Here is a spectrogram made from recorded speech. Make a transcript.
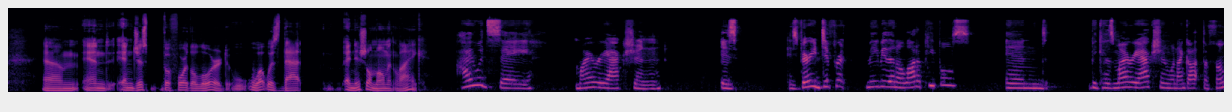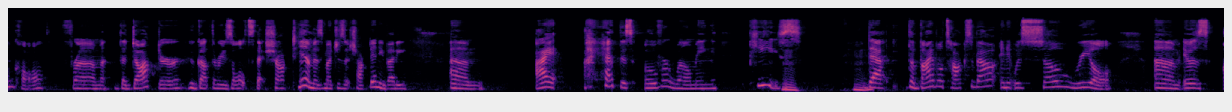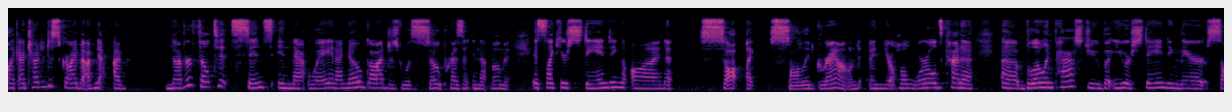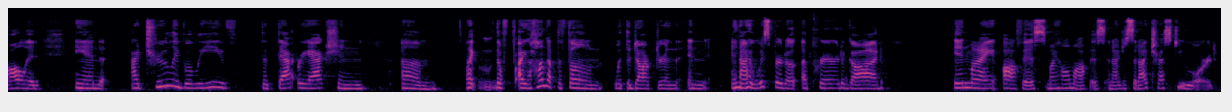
um, and and just before the Lord? What was that initial moment like? I would say my reaction is is very different maybe than a lot of people's and because my reaction when I got the phone call from the doctor who got the results that shocked him as much as it shocked anybody um I I had this overwhelming peace that the Bible talks about and it was so real. Um it was like I tried to describe it. I've ne- I've never felt it since in that way and i know god just was so present in that moment. It's like you're standing on so, like solid ground and your whole world's kind of uh, blowing past you but you are standing there solid. And i truly believe that that reaction um like the i hung up the phone with the doctor and and and i whispered a, a prayer to god in my office, my home office, and I just said, I trust you, Lord.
